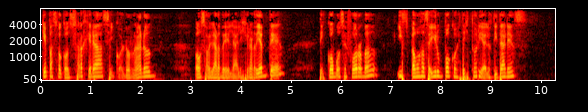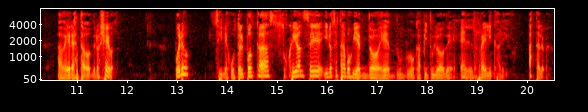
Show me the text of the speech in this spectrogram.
qué pasó con Sargeras y con Ornanon. Vamos a hablar de la Legión Ardiente, de cómo se forma y vamos a seguir un poco esta historia de los titanes a ver hasta dónde lo lleva. Bueno, si les gustó el podcast, suscríbanse y nos estamos viendo en un nuevo capítulo de El Relicario. Hasta luego.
